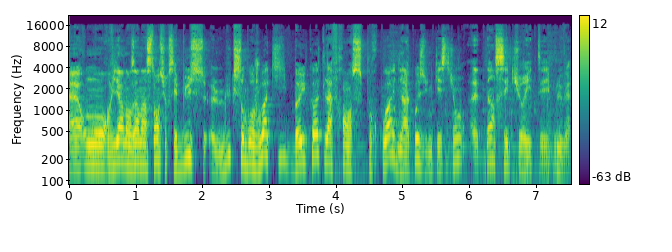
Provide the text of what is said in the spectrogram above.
Euh, on revient dans un instant sur ces bus luxembourgeois qui boycottent la France. Pourquoi? Eh bien à cause d'une question euh, d'insécurité. Vous le verrez.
